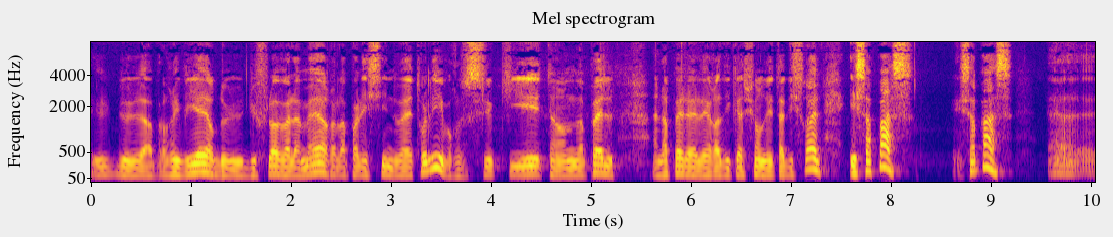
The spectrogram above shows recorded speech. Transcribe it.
de la rivière du fleuve à la mer, la Palestine doit être libre, ce qui est un appel, un appel à l'éradication de l'État d'Israël, et ça passe, et ça passe. Euh,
